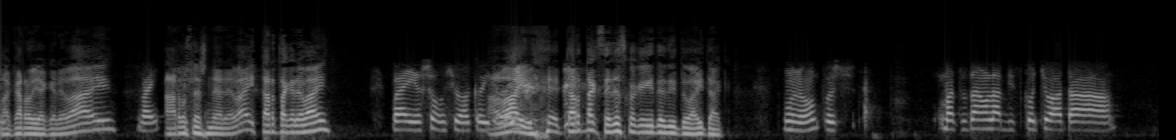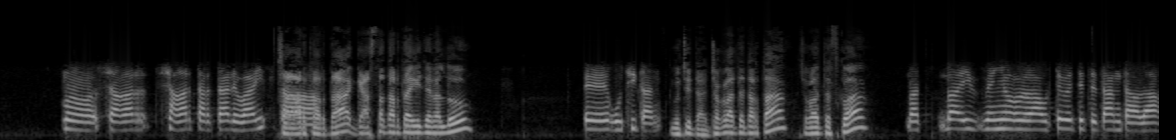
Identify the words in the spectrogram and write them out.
makarroiak ere bai, bai. arroz esnea ere bai, tartak ere bai? Bai, oso goxoak oitu. Ah, bai, tartak zerezkoak egiten ditu aitak. Bueno, pues, batzutan hola bizkotxoa eta, bueno, sagar, sagar tartare bai. eta, Txagar tarta, gazta tarta egiten aldu? E, gutxitan. Gutxitan, txokolate tarta, txokolatezkoa? Bat, bai, baino urte betetetan eta hola.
